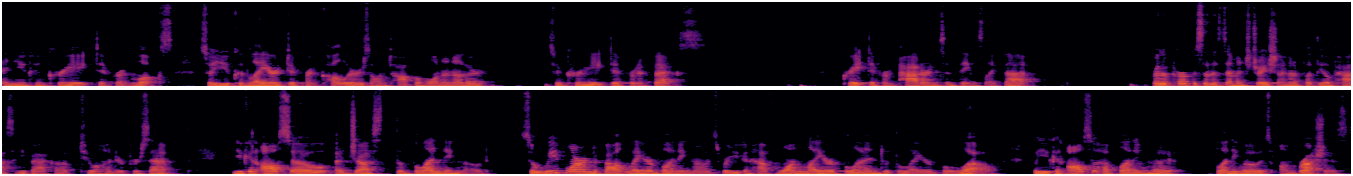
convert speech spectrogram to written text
and you can create different looks. So you could layer different colors on top of one another to create different effects, create different patterns and things like that. For the purpose of this demonstration, I'm going to put the opacity back up to 100%. You can also adjust the blending mode. So we've learned about layer blending modes where you can have one layer blend with the layer below, but you can also have blending, mo blending modes on brushes.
